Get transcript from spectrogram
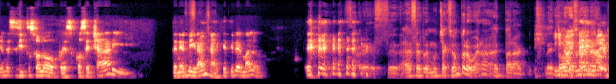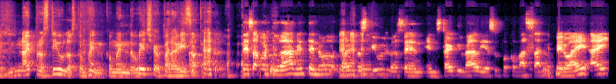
yo necesito solo pues cosechar y tener mi granja, ¿qué tiene de malo? Ha de ser de mucha acción, pero bueno, para no, hay, prostíbulos como en, como en The Witcher para visitar. desafortunadamente no, hay prostíbulos en, en, Stardew Valley, es un poco más sano, pero hay, hay,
